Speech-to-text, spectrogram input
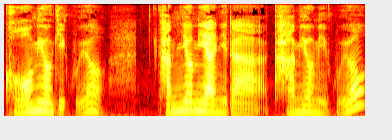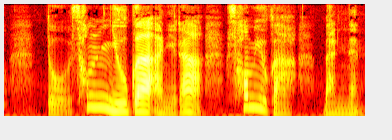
검역이고요. 감염이 아니라 감염이고요. 또 섬유가 아니라 섬유가 맞는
